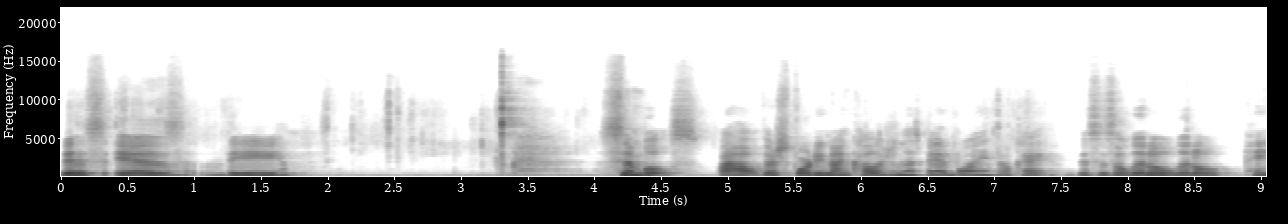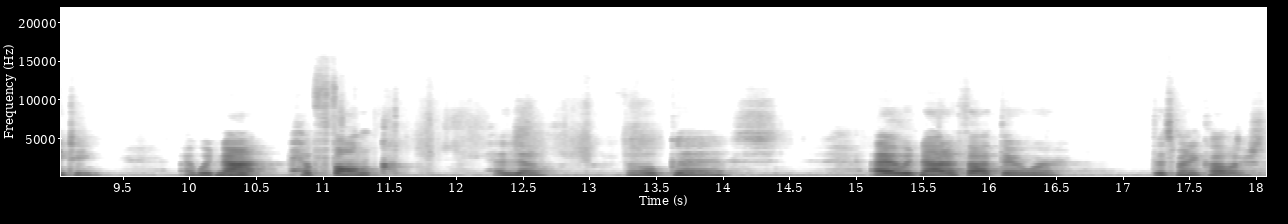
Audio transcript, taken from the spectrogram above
This is the symbols. Wow, there's 49 colors in this bad boy? Okay, this is a little, little painting. I would not have thunk. Hello, focus. I would not have thought there were this many colors.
